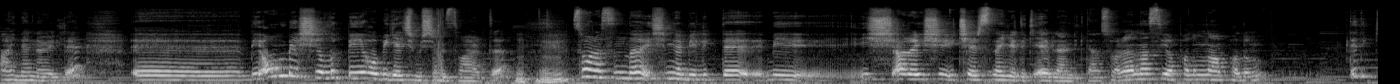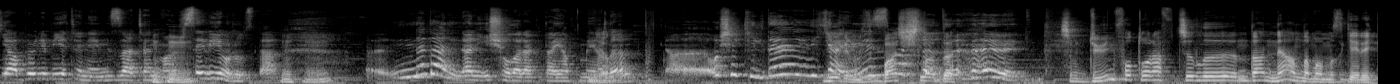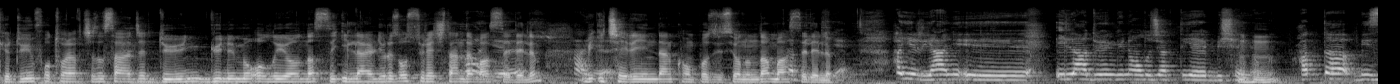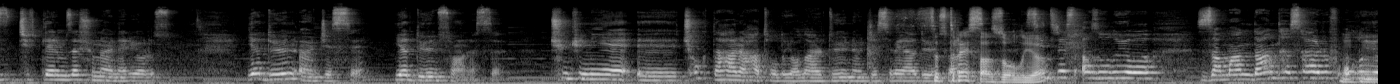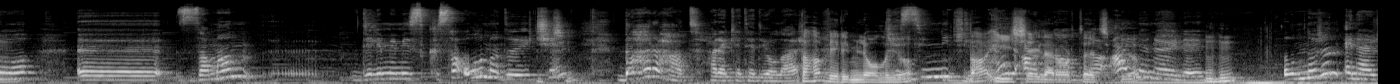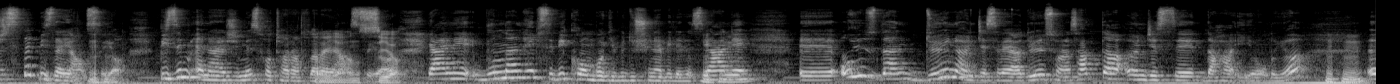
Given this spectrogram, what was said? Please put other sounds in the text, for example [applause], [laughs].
Aynen öyle. E, bir 15 yıllık bir hobi geçmişimiz vardı. Sonrasında eşimle birlikte bir iş arayışı içerisine girdik evlendikten sonra. Nasıl yapalım, ne yapalım? Dedik ya böyle bir yeteneğimiz zaten var, seviyoruz da. Ee, Neden hani iş olarak da yapmayalım? Ee, O şekilde hikayemiz Yerimiz başladı. [laughs] evet. Şimdi düğün fotoğrafçılığından ne anlamamız gerekiyor? Düğün fotoğrafçılığı sadece düğün günü mü oluyor? Nasıl ilerliyoruz? O süreçten de Hayır, bahsedelim. hayır. Bir içeriğinden, kompozisyonundan bahsedelim. Tabii ki. Hayır yani e, illa düğün günü olacak diye bir şey yok. Hatta biz çiftlerimize şunu öneriyoruz. Ya düğün öncesi ya düğün sonrası. Çünkü niye e, çok daha rahat oluyorlar düğün öncesi veya düğün sonrası. Stres az oluyor. Stres az oluyor. Zamandan tasarruf oluyor. E, zaman e, dilimimiz kısa olmadığı için, İçin. daha rahat hareket ediyorlar. Daha verimli oluyor. Kesinlikle. Daha iyi şeyler anlamda. ortaya çıkıyor. Aynen öyle. Onların enerjisi de bize yansıyor. Bizim enerjimiz fotoğraflara yansıyor. Yani bunların hepsi bir combo gibi düşünebiliriz. Yani e, o yüzden düğün öncesi veya düğün sonrası hatta öncesi daha iyi oluyor. E,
